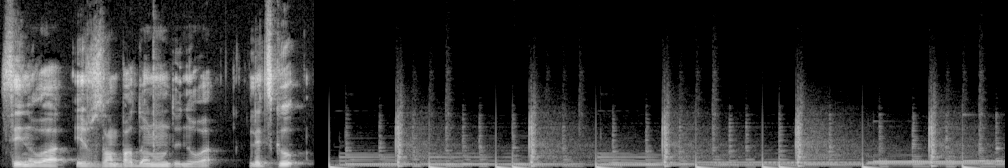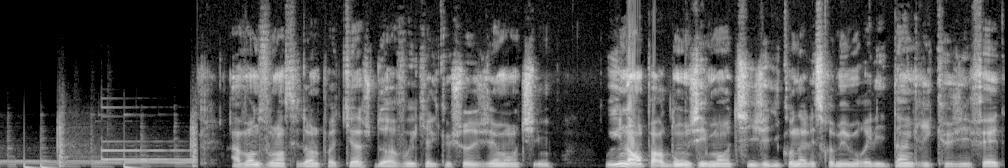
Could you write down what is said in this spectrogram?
C'est Noah et je vous embarque dans le monde de Noah. Let's go Avant de vous lancer dans le podcast, je dois avouer quelque chose, j'ai menti. Oui, non, pardon, j'ai menti, j'ai dit qu'on allait se remémorer les dingueries que j'ai faites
